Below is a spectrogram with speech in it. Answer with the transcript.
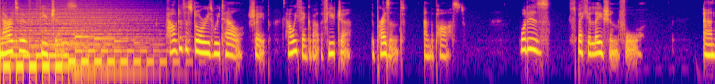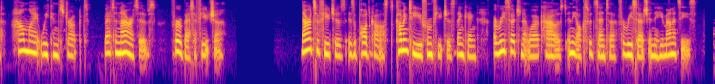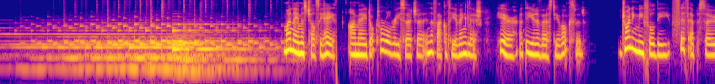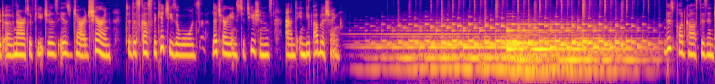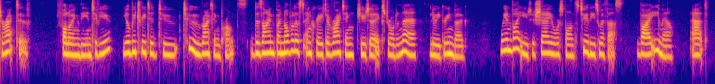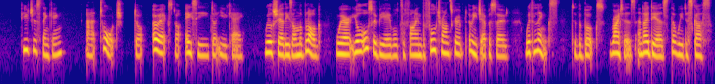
Narrative Futures. How do the stories we tell shape how we think about the future, the present, and the past? What is speculation for? And how might we construct better narratives for a better future? Narrative Futures is a podcast coming to you from Futures Thinking, a research network housed in the Oxford Centre for Research in the Humanities. My name is Chelsea Haith. I'm a doctoral researcher in the Faculty of English here at the University of Oxford. Joining me for the fifth episode of Narrative Futures is Jared Shurin to discuss the Kitschies Awards, literary institutions, and indie publishing. This podcast is interactive. Following the interview, you'll be treated to two writing prompts designed by novelist and creative writing tutor extraordinaire Louis Greenberg. We invite you to share your response to these with us via email at futuresthinking at torch.ox.ac.uk. We'll share these on the blog, where you'll also be able to find the full transcript of each episode with links to the books, writers, and ideas that we discuss.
